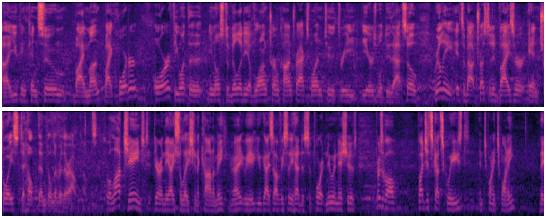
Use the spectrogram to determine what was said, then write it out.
uh, you can consume by month, by quarter, or if you want the you know, stability of long-term contracts, one, two, three years, we'll do that. So really, it's about trusted advisor and choice to help them deliver their outcomes. So a lot changed during the isolation economy, right? We, you guys obviously had to support new initiatives. First of all, budgets got squeezed in 2020. They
